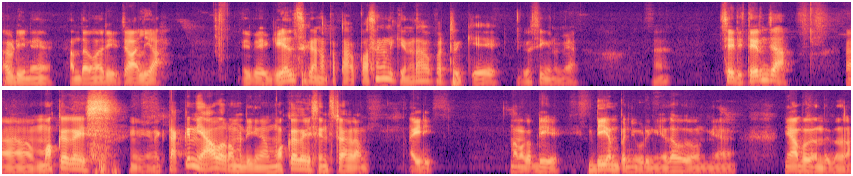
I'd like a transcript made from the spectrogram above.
அப்படின்னு. அந்த மாதிரி ஜாலியாக இது கேர்ள்ஸுக்கான பட்டா பசங்களுக்கு என்னடா பட்டிருக்கே? யோசிக்கணுமே சரி தெரிஞ்சா மொக்க கைஸ் எனக்கு டக்குன்னு ஞாபகம் வர மாட்டேங்குது மொக்க கைஸ் இன்ஸ்டாகிராம் ஐடி. நமக்கு அப்படியே டிஎம் பண்ணி விடுங்க. ஏதாவது ஒன்று ஞாபகம் இருந்ததுன்னா.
